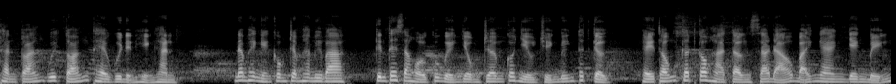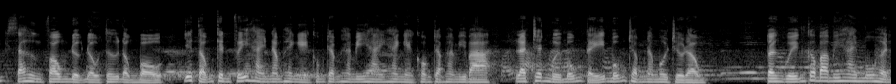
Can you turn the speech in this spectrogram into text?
thanh toán quyết toán theo quy định hiện hành. Năm 2023, kinh tế xã hội của huyện Dòng Trơm có nhiều chuyển biến tích cực. Hệ thống kết cấu hạ tầng xã đảo bãi ngang ven biển xã Hưng Phong được đầu tư đồng bộ với tổng kinh phí 2 năm 2022-2023 là trên 14 tỷ 450 triệu đồng. Toàn huyện có 32 mô hình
